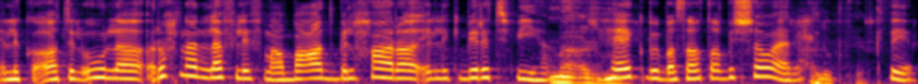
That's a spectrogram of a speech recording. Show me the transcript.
اللقاءات الأولى رحنا نلفلف مع بعض بالحارة اللي كبرت فيها. ما أجمل. هيك ببساطة بالشوارع. حلو كتير. كثير.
